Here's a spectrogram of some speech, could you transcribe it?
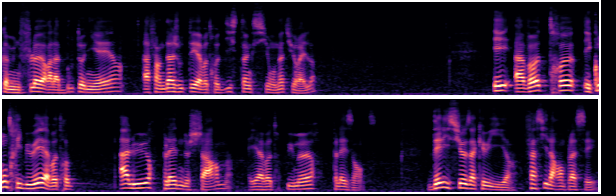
comme une fleur à la boutonnière afin d'ajouter à votre distinction naturelle et, à votre, et contribuer à votre allure pleine de charme et à votre humeur plaisante. Délicieuse à cueillir, facile à remplacer,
